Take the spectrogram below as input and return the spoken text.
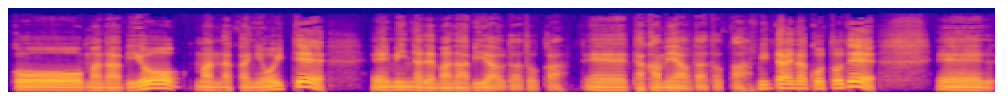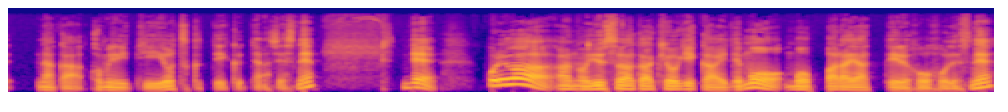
こう、学びを真ん中に置いて、え、みんなで学び合うだとか、え、高め合うだとか、みたいなことで、えなんかコミュニティを作っていくって話ですね。で、これは、あの、ユースワーカー協議会でも、もっぱらやっている方法ですね。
